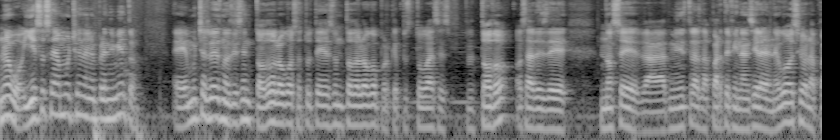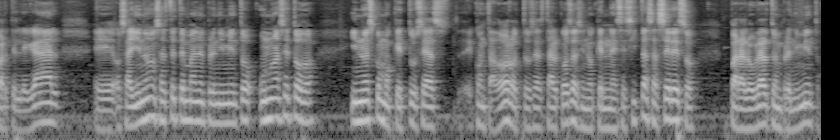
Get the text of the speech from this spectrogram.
nuevo. Y eso se da mucho en el emprendimiento. Eh, muchas veces nos dicen todólogos o tú te eres un todólogo porque pues tú haces todo, o sea, desde, no sé, administras la parte financiera del negocio, la parte legal, o sea, yéndonos a este tema del emprendimiento, uno hace todo y no es como que tú seas contador o tú seas tal cosa, sino que necesitas hacer eso para lograr tu emprendimiento.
